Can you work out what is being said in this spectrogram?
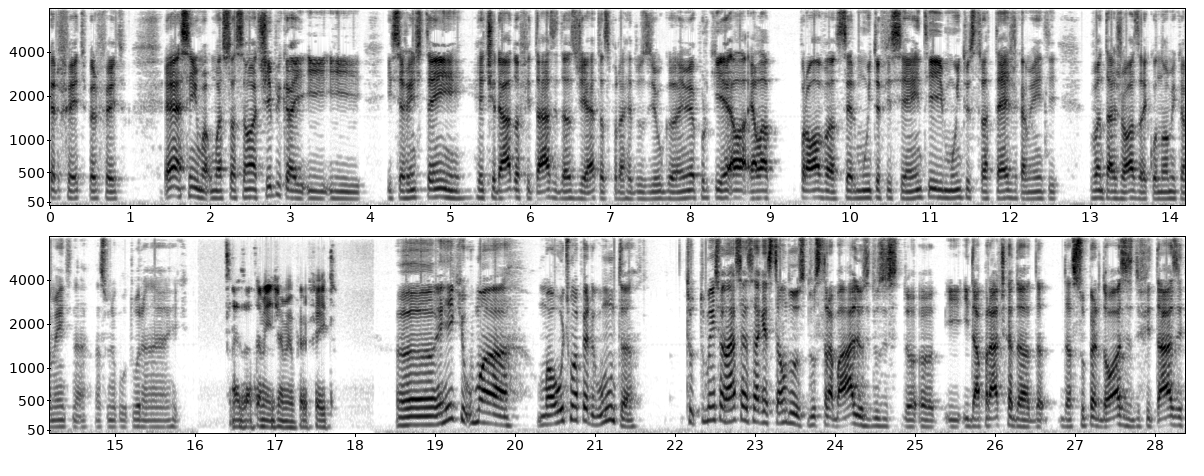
Perfeito, perfeito. É, assim, uma, uma situação atípica e, e, e, se a gente tem retirado a fitase das dietas para reduzir o ganho é porque ela, ela prova ser muito eficiente e muito estrategicamente vantajosa economicamente na, na suinocultura, né, Henrique? Exatamente, Jamil, perfeito. Uh, Henrique, uma, uma última pergunta. Tu, tu, mencionaste essa questão dos, dos trabalhos e, dos, do, uh, e, e, da prática da, da, das superdoses de fitase.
